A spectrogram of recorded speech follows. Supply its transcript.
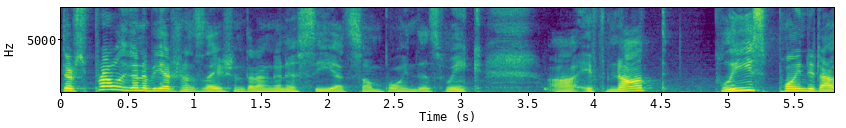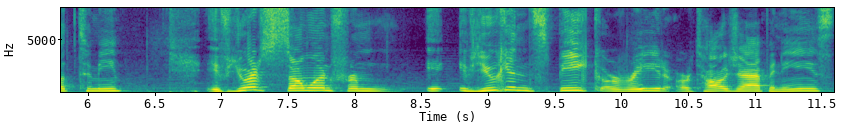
there's probably going to be a translation that I'm going to see at some point this week. Uh, if not, please point it out to me. If you're someone from if you can speak or read or talk Japanese,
